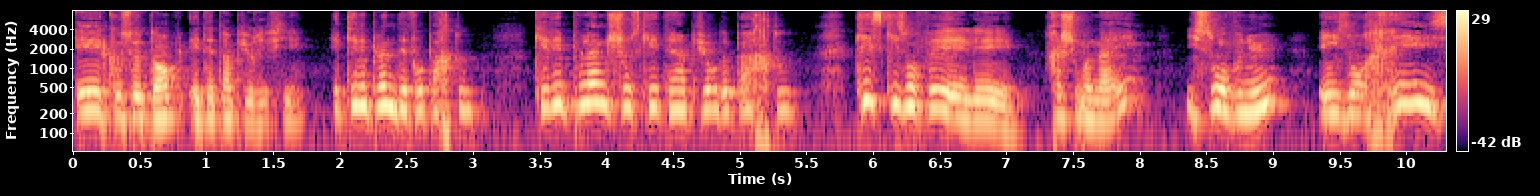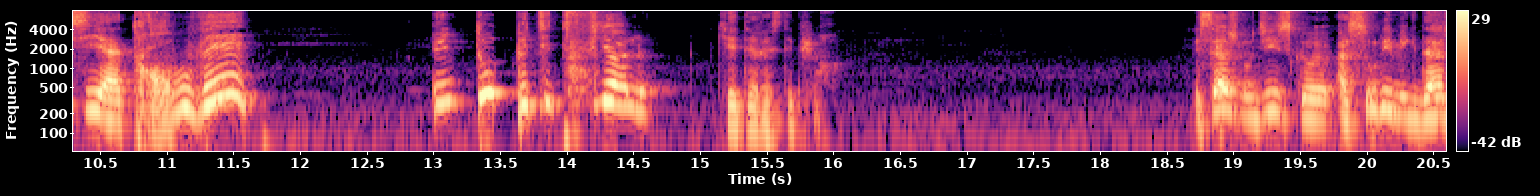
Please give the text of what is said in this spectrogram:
et que ce temple était impurifié et qu'il y avait plein de défauts partout, qu'il y avait plein de choses qui étaient impures de partout. Qu'est-ce qu'ils ont fait les Hashmonaïm Ils sont venus et ils ont réussi à trouver une toute petite fiole qui était restée pure. Ça, je nous dis que Asuli Migdash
